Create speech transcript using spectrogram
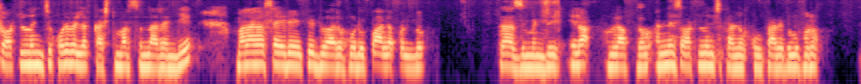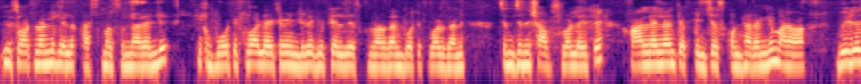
చోట్ల నుంచి కూడా వీళ్ళకి కస్టమర్స్ ఉన్నారండి. మన సైడ్ అయితే ద్వారపూడి పాలకొల్లు రాజమండ్రి ఇలా అమలాపురం అన్ని చోట్ల నుంచి కనుక్కు కూడా ఈ చోట్ల నుండి వీళ్ళకి కస్టమర్స్ ఉన్నారండి. ఇక బోటిక్ వాళ్ళు అయితే ఇంటి దగ్గర సెల్ చేసుకున్నారు కానీ బోటిక్ వాళ్ళు కానీ చిన్న చిన్న షాప్స్ వాళ్ళు అయితే ఆన్లైన్లో మన వీడియో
